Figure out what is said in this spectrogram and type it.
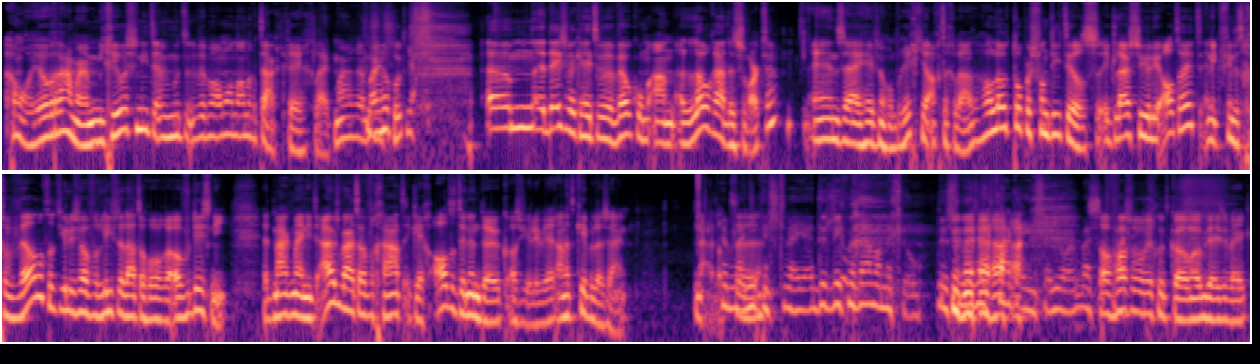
allemaal heel raar, maar Michiel is er niet en we, moeten, we hebben allemaal een andere taak gekregen gelijk. Maar, eh, maar heel goed. Ja. Ehm, deze week heten we welkom aan Laura de Zwarte. En zij heeft nog een berichtje achtergelaten. Hallo toppers van Details. Ik luister jullie altijd en ik vind het geweldig dat jullie zoveel liefde laten horen over Disney. Het maakt mij niet uit waar het over gaat. Ik lig altijd in een deuk als jullie weer aan het kibbelen zijn. Nou, dat hebben wij eh, niet met z'n tweeën. Dit ligt met name aan Michiel. Dus wij zijn het vaak eens. Wij zijn zal het vast wel weer goed komen, ook deze week.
